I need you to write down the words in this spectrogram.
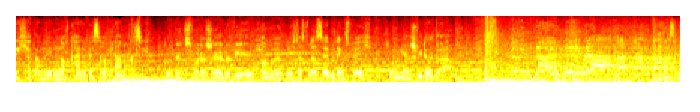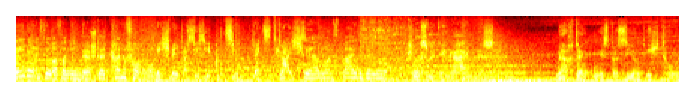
Ich habe im Leben noch keine bessere Planung gesehen. Du denkst wohl dasselbe wie ich? Unmöglich, dass du dasselbe denkst wie ich. Antonia ist wieder da. Was will der Entführer von Ihnen? Er stellt keine Forderung. Ich will, dass Sie sie abziehen. Jetzt gleich. Sie haben uns beide belogen. Schluss mit den Geheimnissen. Nachdenken ist, was Sie und ich tun.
